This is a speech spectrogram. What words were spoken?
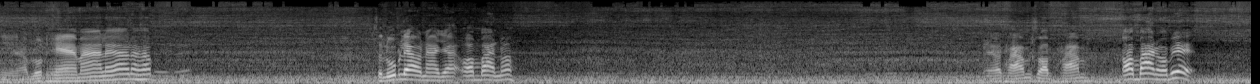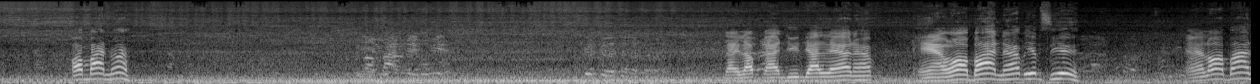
นี่นะครับรถแห่มาแล้วนะครับ สรุปแล้วน่าจะอ้อมบ้านเนาะแล้วถามสอบถามอ้อมบ้านเหรอพี่อ้อมบ้านเนาะ ได้รับการยืนยันแล้วนะครับ แห่รอบบ้านนะครับเอฟซีแห่รอบบ้าน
